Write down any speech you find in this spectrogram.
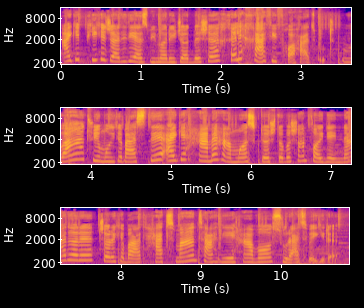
اگه پیک جدیدی از بیماری ایجاد بشه خیلی خفیف خواهد بود. و توی محیط بسته اگه همه هم ماسک داشته باشن فایده نداره چرا که باید حتما تهویه هوا صورت بگیره.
